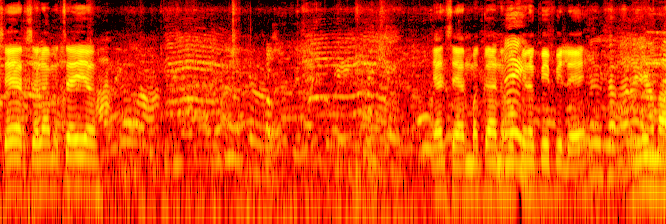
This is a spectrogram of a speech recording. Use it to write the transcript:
Sir, salamat sa iyo. Yan sir, magkano ho pinagbibili? Lima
